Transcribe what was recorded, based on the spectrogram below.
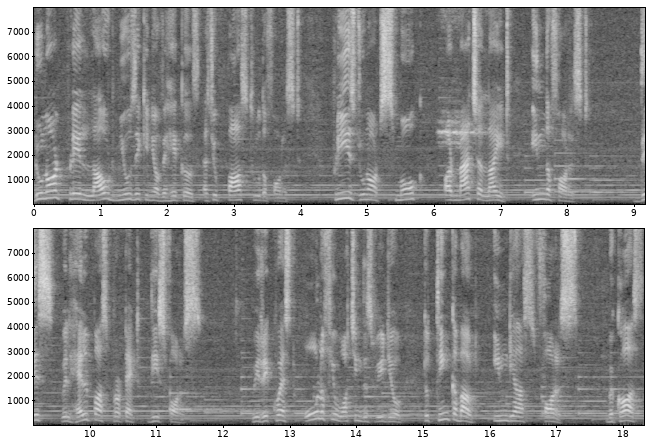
Do not play loud music in your vehicles as you pass through the forest. Please do not smoke or match a light in the forest. This will help us protect these forests. We request all of you watching this video to think about India's forests because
